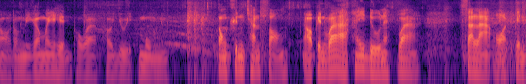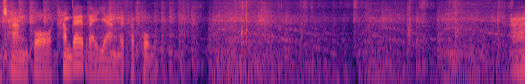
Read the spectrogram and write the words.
อ๋อตรงนี้ก็ไม่เห็นเพราะว่าเขาอยู่อีกมุมหนึ่งต้องขึ้นชั้นสองเอาเป็นว่าให้ดูนะว่าสลาออสเป็นช่างก็ทำได้หลายอย่างนะครับผมอ่า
